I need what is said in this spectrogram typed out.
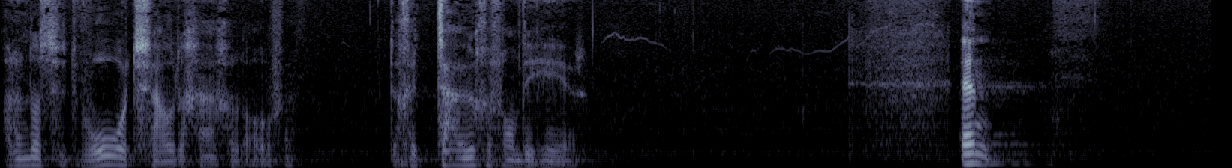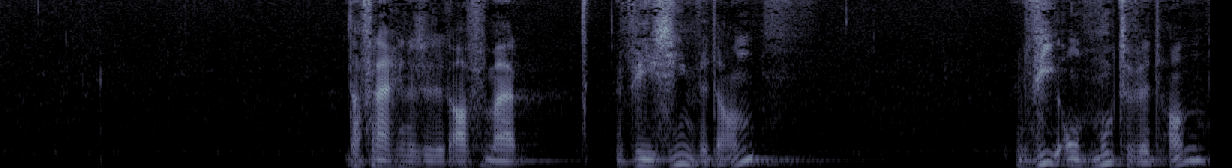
maar omdat ze het woord zouden gaan geloven. De getuigen van de Heer. En dan vraag je natuurlijk af, maar wie zien we dan? Wie ontmoeten we dan?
